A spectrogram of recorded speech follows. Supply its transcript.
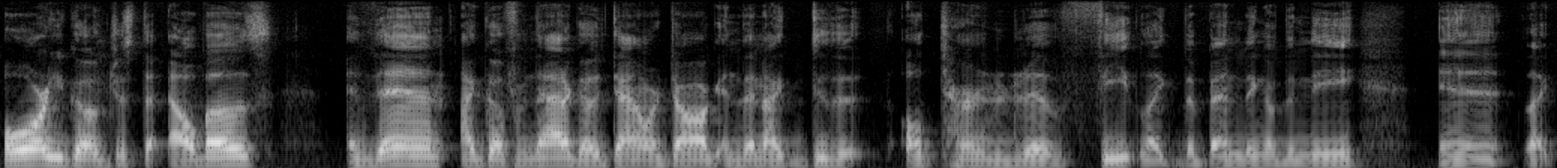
Or you go just the elbows. And then I go from that, I go downward dog, and then I do the alternative feet, like the bending of the knee, and like,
